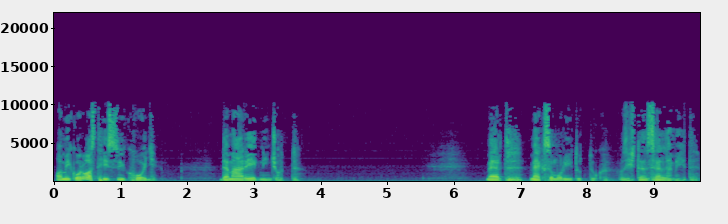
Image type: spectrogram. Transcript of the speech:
Amikor azt hisszük, hogy, de már rég nincs ott. Mert megszomorítottuk az Isten szellemét.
